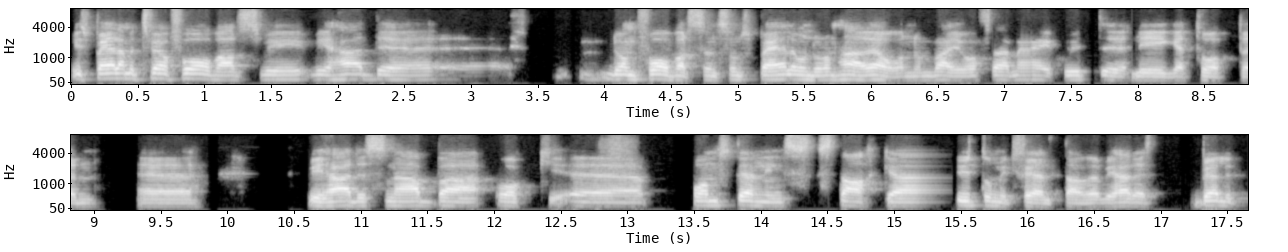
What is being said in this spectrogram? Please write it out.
vi spelade med två forwards. Vi, vi hade eh, de forwardsen som spelade under de här åren, de var ju ofta med i skytteligatoppen. Eh, vi hade snabba och eh, omställningsstarka yttermittfältare. Vi hade väldigt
